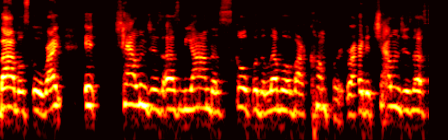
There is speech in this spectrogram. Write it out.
Bible school, right? It challenges us beyond the scope of the level of our comfort, right? It challenges us.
